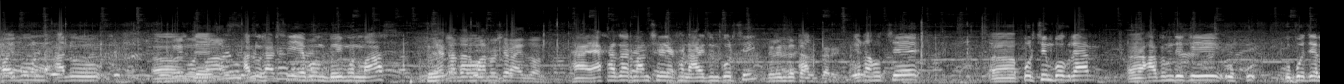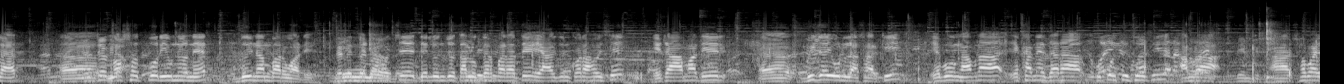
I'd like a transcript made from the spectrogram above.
ছয় মন আলু আলু ঘাটছি এবং দুই মন মাছ। এক হাজার মানুষের আয়োজন। হ্যাঁ এক হাজার মানুষের এখন আয়োজন করছি। এটা হচ্ছে পশ্চিম বগুড়ার আদমদিঘি উপ- উপজেলার আহ, নরসদপুর ইউনিয়নের দুই নাম্বার ওয়ার্ডে। এটা হচ্ছে দেলুঞ্জ তালুকদার পাড়াতে এই আয়োজন করা হয়েছে। এটা আমাদের বিজয় উল্লাস আর কি। এবং আমরা এখানে যারা উপস্থিত হয়েছি আমরা সবাই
